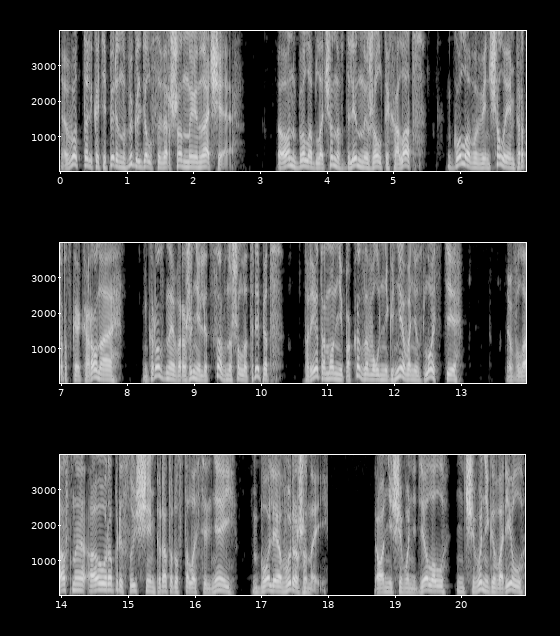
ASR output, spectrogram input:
вот только теперь он выглядел совершенно иначе. Он был облачен в длинный желтый халат, голову венчала императорская корона, грозное выражение лица внушало трепет, при этом он не показывал ни гнева, ни злости. Властная аура, присущая императору, стала сильней, более выраженной. Он ничего не делал, ничего не говорил,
